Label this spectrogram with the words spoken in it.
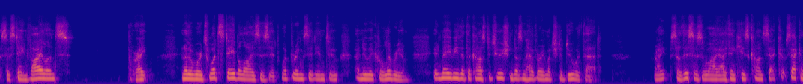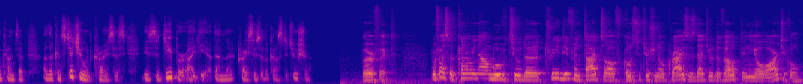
sustained violence? Right? In other words, what stabilizes it? What brings it into a new equilibrium? It may be that the Constitution doesn't have very much to do with that right? So this is why I think his concept, second concept of the constituent crisis is a deeper idea than the crisis of a constitution. Perfect. Professor, can we now move to the three different types of constitutional crisis that you developed in your article?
